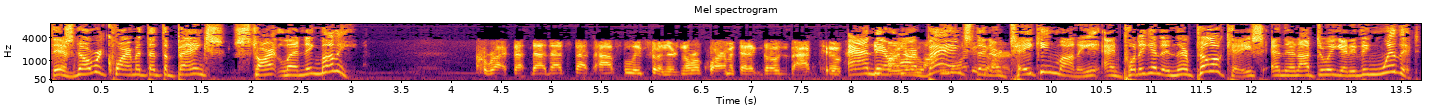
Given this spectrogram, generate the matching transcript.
There's no requirement that the banks start lending money. Correct. That, that that's that's absolutely true, and there's no requirement that it goes back to. And there are banks that are taking money and putting it in their pillowcase, and they're not doing anything with it,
